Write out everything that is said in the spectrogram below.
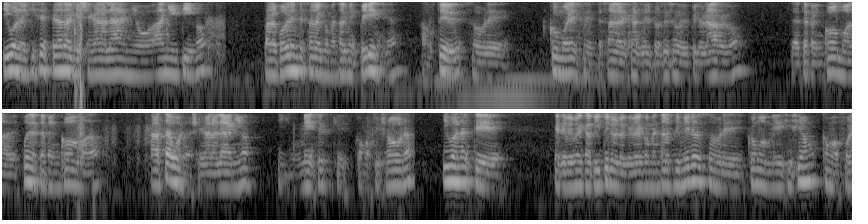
Y bueno, quise esperar a que llegara el año, año y pico, para poder empezar a comentar mi experiencia a ustedes sobre cómo es empezar a dejarse el proceso del pelo largo, la etapa incómoda, después de la etapa incómoda, hasta bueno, llegar al año y meses, que es como estoy yo ahora. Y bueno, este, este primer capítulo lo que voy a comentar primero es sobre cómo mi decisión, cómo fue,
